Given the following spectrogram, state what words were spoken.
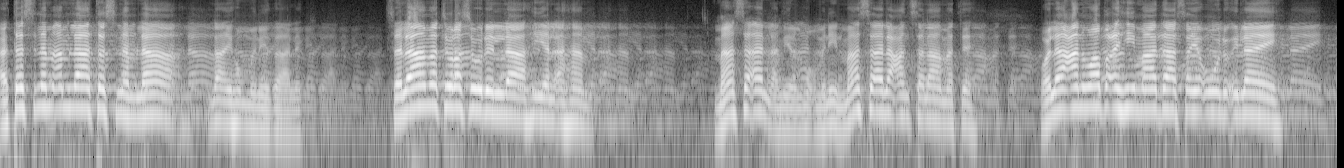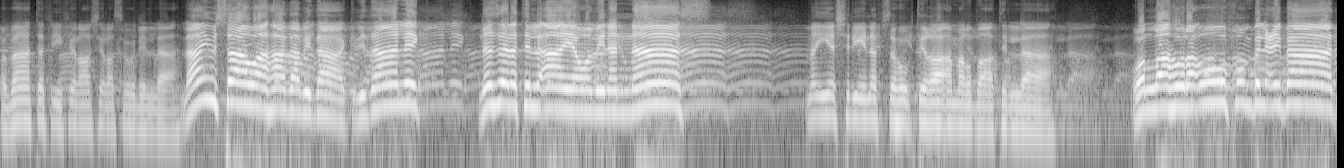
أتسلم أم لا تسلم؟ لا لا يهمني ذلك. سلامة رسول الله هي الأهم. ما سأل أمير المؤمنين ما سأل عن سلامته؟ ولا عن وضعه ماذا سيؤول إليه. وبات في فراش رسول الله. لا يساوى هذا بذاك. لذلك نزلت الآية ومن الناس من يشري نفسه ابتغاء مرضات الله. والله رؤوف بالعباد.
